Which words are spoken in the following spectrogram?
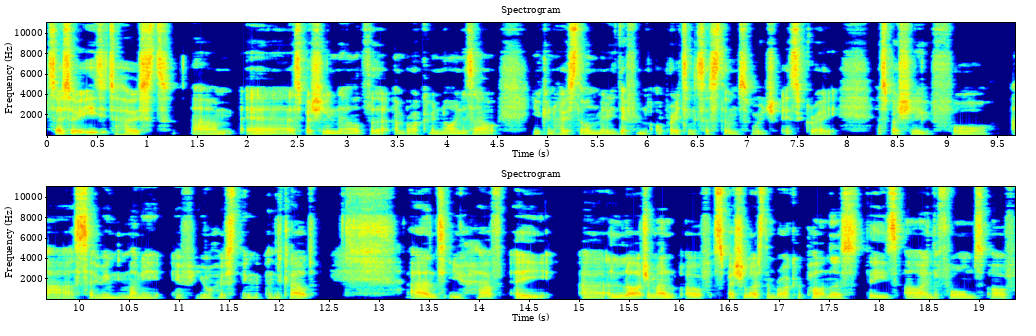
It's also easy to host, um, uh, especially now that Umbraco 9 is out. You can host it on many different operating systems, which is great, especially for uh, saving money if you're hosting in the cloud. And you have a, uh, a large amount of specialized Umbraco partners. These are in the forms of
